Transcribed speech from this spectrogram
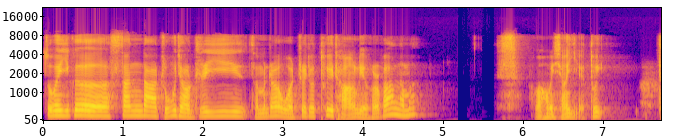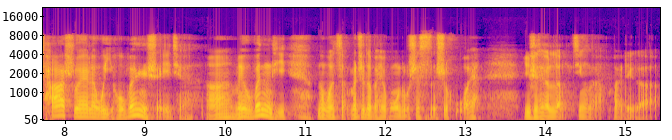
作为一个三大主角之一，怎么着，我这就退场领盒饭了吗？王后一想，也对。他摔了，我以后问谁去啊？没有问题，那我怎么知道白雪公主是死是活呀？于是他就冷静了，把这个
